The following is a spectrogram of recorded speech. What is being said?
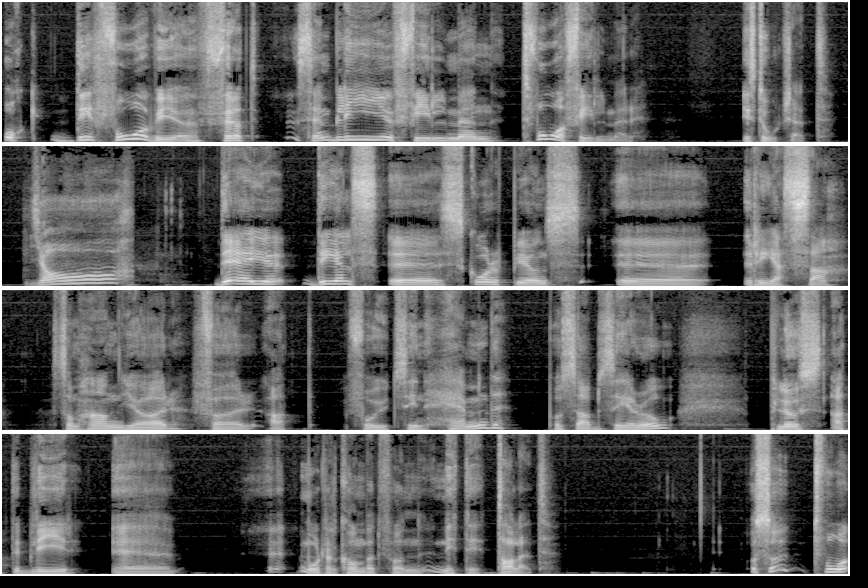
Och det får vi ju, för att sen blir ju filmen två filmer. I stort sett. Ja. Det är ju dels eh, Scorpions eh, resa som han gör för att få ut sin hämnd på Sub-Zero. Plus att det blir eh, Mortal Kombat från 90-talet. Och så två,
